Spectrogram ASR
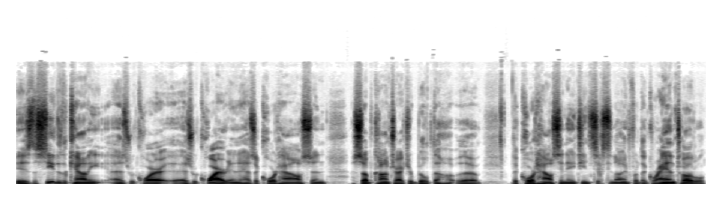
is the seat of the county as required, as required, and it has a courthouse. And a subcontractor built the, the the courthouse in 1869 for the grand total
